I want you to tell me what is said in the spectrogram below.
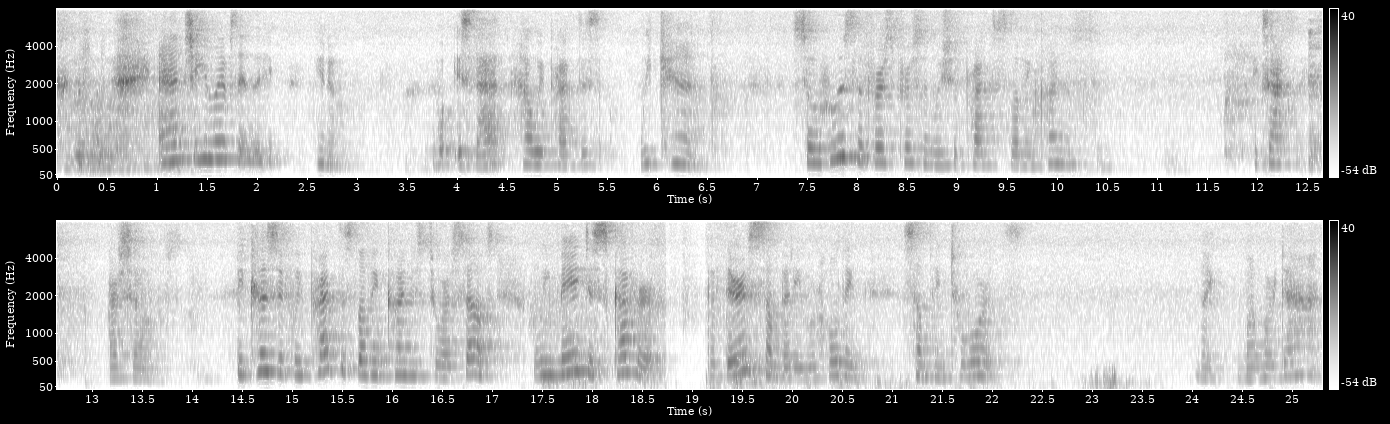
and she lives in the, you know. Is that how we practice? We can't. So, who's the first person we should practice loving kindness to? Exactly, ourselves. Because if we practice loving kindness to ourselves, we may discover that there is somebody we're holding something towards, like mom or dad,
